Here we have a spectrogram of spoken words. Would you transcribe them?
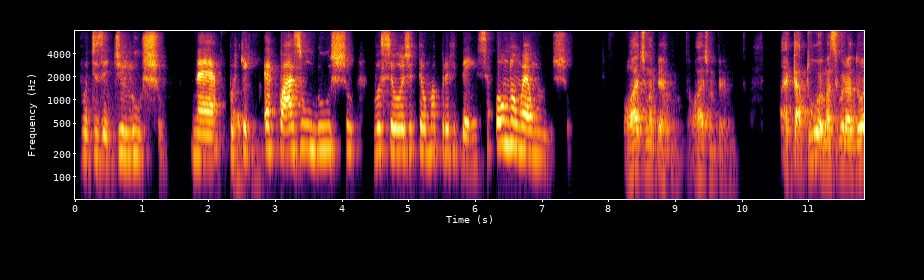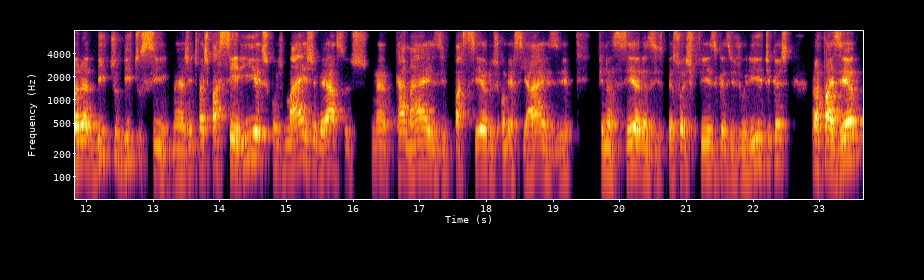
vou dizer, de luxo? né? Porque é quase um luxo você hoje ter uma previdência, ou não é um luxo? Ótima pergunta, ótima pergunta. A Ecatu é uma seguradora B2B2C. Né? A gente faz parcerias com os mais diversos né, canais e parceiros comerciais e financeiras e pessoas físicas e jurídicas para fazer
